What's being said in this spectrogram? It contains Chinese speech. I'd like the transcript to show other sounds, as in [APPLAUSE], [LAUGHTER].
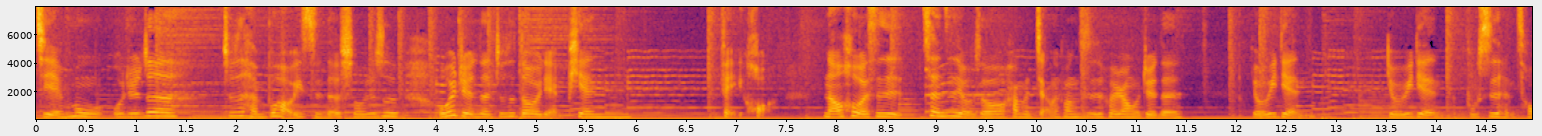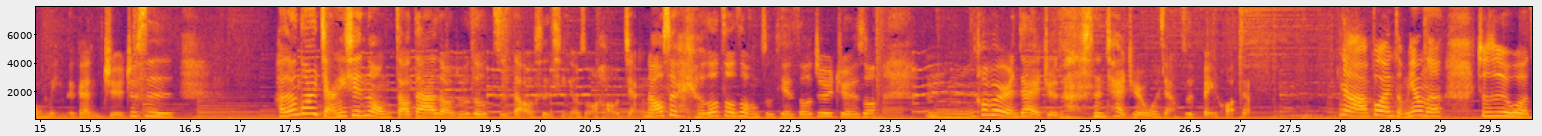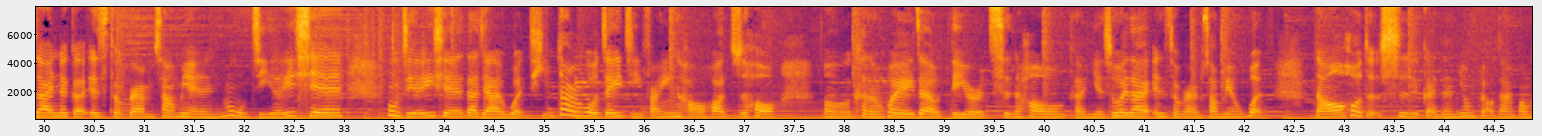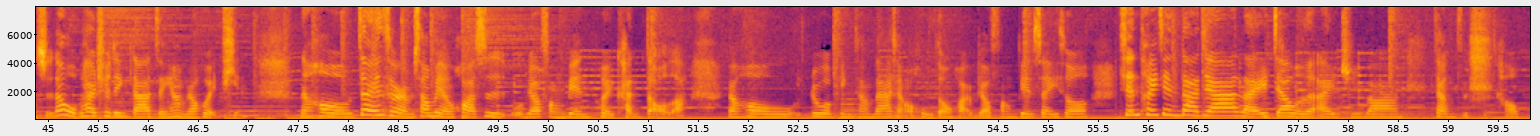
节目，我觉得就是很不好意思的说，就是我会觉得就是都有点偏废话，然后或者是甚至有时候他们讲的方式会让我觉得有一点有一点不是很聪明的感觉，就是。好像都在讲一些那种早大家早就都知道的事情，有什么好讲？然后所以有时候做这种主题的时候，就会觉得说，嗯，会不会人家也觉得，人家也觉得我讲是废话这样？[LAUGHS] 那不管怎么样呢，就是我在那个 Instagram 上面募集了一些，募集了一些大家的问题。那如果这一集反应好的话，之后。嗯，可能会再有第二次，然后可能也是会在 Instagram 上面问，然后或者是改成用表单方式，但我不太确定大家怎样比较会填。然后在 Instagram 上面的话，是我比较方便会看到啦。然后如果平常大家想要互动的话，也比较方便，所以说先推荐大家来加我的 IG 吧，这样子。好，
